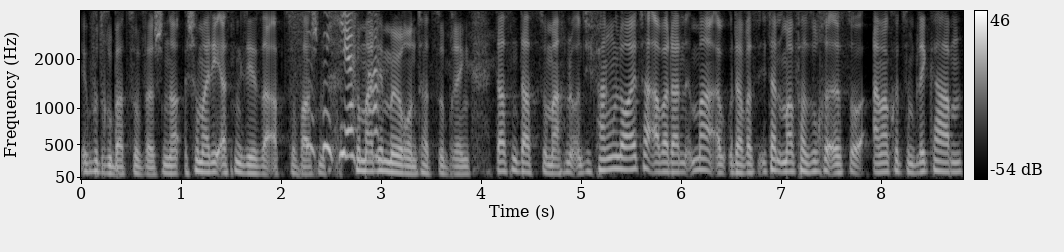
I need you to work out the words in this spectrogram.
irgendwo drüber zu wischen, ne? schon mal die ersten Gläser abzuwaschen, Ja. schon mal den Müll runterzubringen, das und das zu machen. Und die fangen Leute aber dann immer, oder was ich dann immer versuche, ist so einmal kurz im Blick haben,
